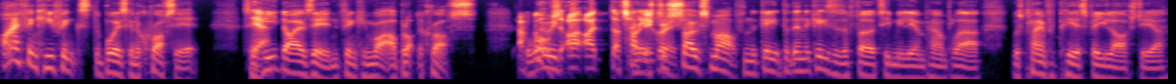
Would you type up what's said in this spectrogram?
I think he thinks the boy is going to cross it, So Yeah. he dives in thinking, right, I'll block the cross. Of where course, he- I, I, I totally it's agree. just so smart from the geese. But then the geezer's a 30 million pound player, was playing for PSV last year.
